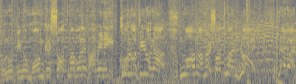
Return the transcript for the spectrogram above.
কোনোদিনও মমকে সৎমা বলে ভাবিনি। কোনোদিনও না। মম আমার সৎমা নয়। নেভার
